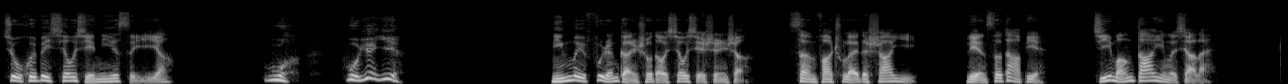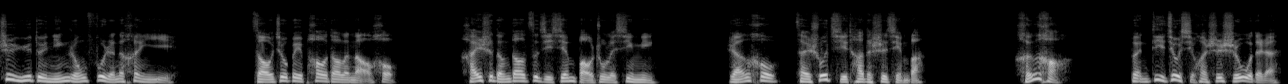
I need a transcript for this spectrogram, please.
就会被萧邪捏死一样。我我愿意。宁卫夫人感受到萧邪身上散发出来的杀意，脸色大变，急忙答应了下来。至于对宁荣夫人的恨意，早就被抛到了脑后，还是等到自己先保住了性命，然后再说其他的事情吧。很好，本帝就喜欢识时务的人。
